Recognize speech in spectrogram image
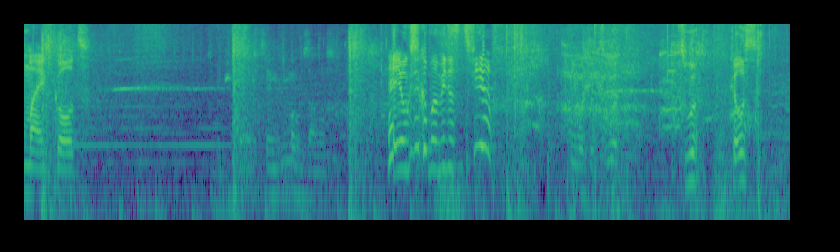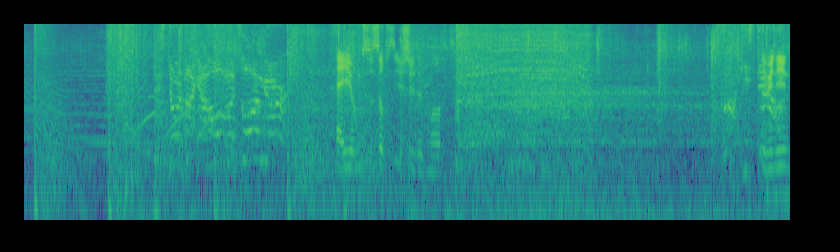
mein Gott. Ich gesehen, immer was anderes. Hey Jungs, hier kommen mal mindestens vier. Ich schon zu. Zu. Close. Hey Jungs, was habt ihr schon wieder gemacht? Ich bin hin.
